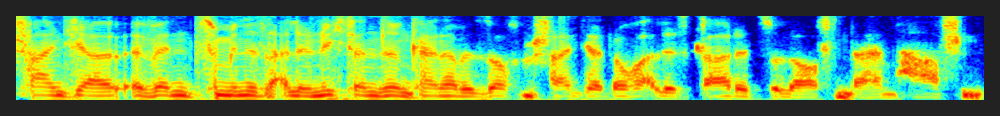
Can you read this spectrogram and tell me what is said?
scheint ja, wenn zumindest alle nüchtern sind keiner besoffen, scheint ja doch alles gerade zu laufen da im Hafen.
